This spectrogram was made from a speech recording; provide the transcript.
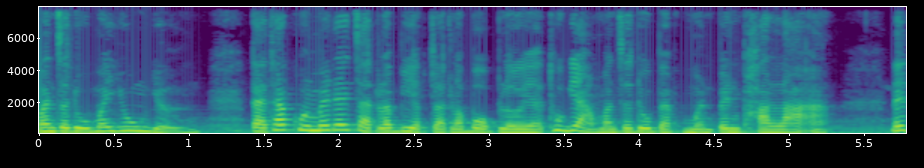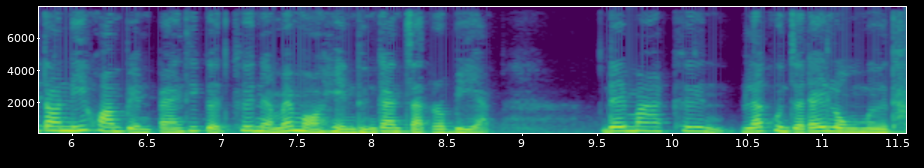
มันจะดูไม่ยุ่งเหยิง แต่ถ้าคุณไม่ได้จัดระเบียบจัดระบบเลยอะทุกอย่างมันจะดูแบบเหมือนเป็นภาระอะในตอนนี้ความเปลี่ยนแปลงที่เกิดขึ้นเนี่ยแม่หมอเห็นถึงการจัดระเบียบได้มากขึ้น และคุณจะได้ลงมือท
